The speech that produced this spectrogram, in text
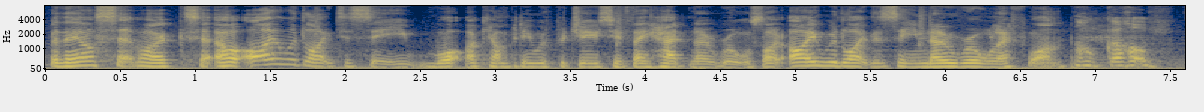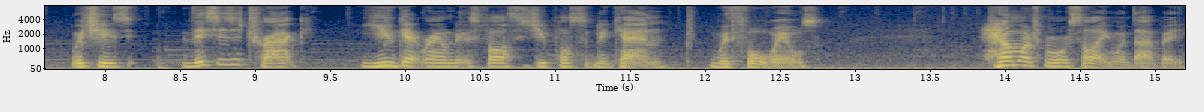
But they are set by. Set, oh, I would like to see what a company would produce if they had no rules. Like I would like to see no rule F1, Oh god. which is this is a track. You get round it as fast as you possibly can with four wheels. How much more exciting would that be?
